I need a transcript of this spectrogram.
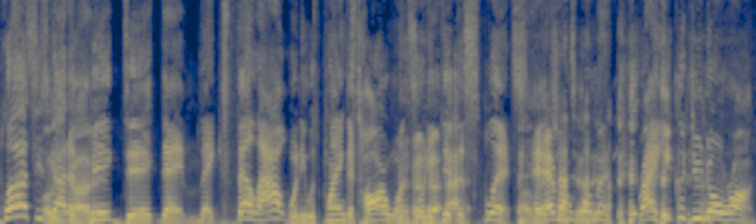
Plus, he's Oh, he's got a got big it. dick that like fell out when he was playing guitar once when he did the splits. I'll and let you every tell woman, it. right? He could do no wrong.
